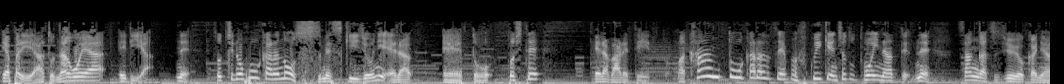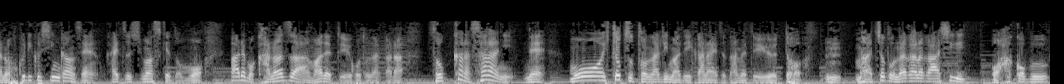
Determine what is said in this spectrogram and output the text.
やっぱりあと名古屋エリア、ね、そっちの方からのおすすめスキー場に選、えっ、ー、と、として選ばれていると。まあ、関東からだとやっぱ福井県ちょっと遠いなってね、3月14日にあの北陸新幹線開通しますけども、あれも金沢までということだから、そっからさらにね、もう一つ隣まで行かないとダメというと、うん、まあちょっとなかなか足を運ぶ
